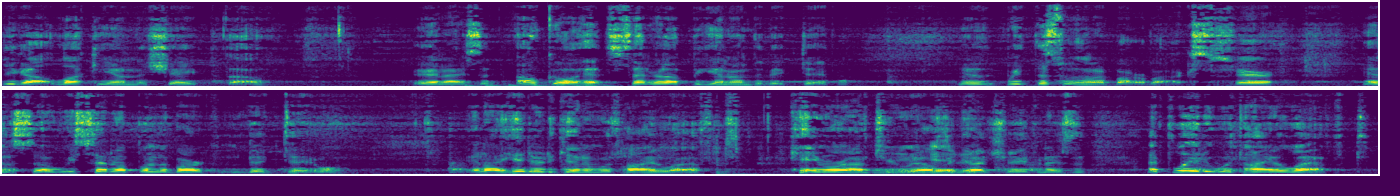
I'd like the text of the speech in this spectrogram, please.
You got lucky on the shape, though. And I said, Oh, go ahead, set it up again on the big table. This was on a bar box. Sure. And so we set up on the bar big table, and I hit it again with high left. Came around two rails hit got shape, and I said, I played it with high left.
